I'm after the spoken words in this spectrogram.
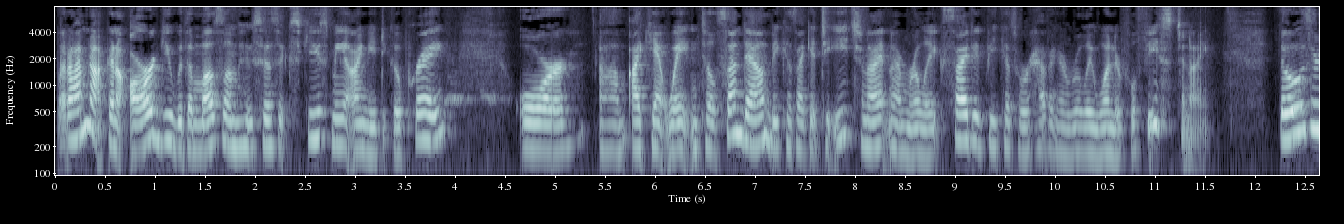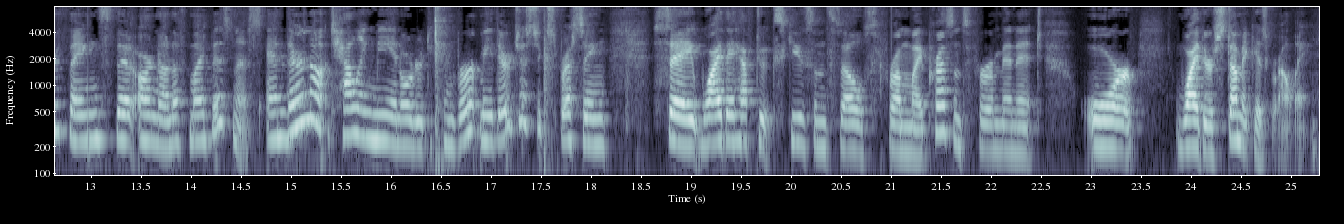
But I'm not going to argue with a Muslim who says, excuse me, I need to go pray. Or um, I can't wait until sundown because I get to eat tonight and I'm really excited because we're having a really wonderful feast tonight. Those are things that are none of my business. And they're not telling me in order to convert me. They're just expressing, say, why they have to excuse themselves from my presence for a minute or why their stomach is growling.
